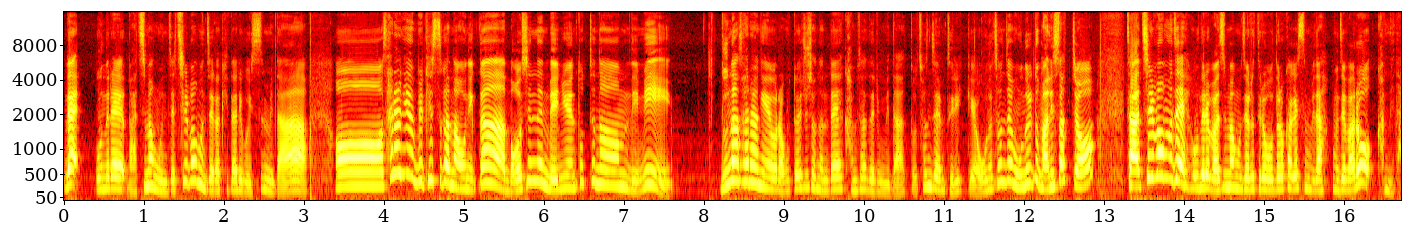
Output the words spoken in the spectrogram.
네, 오늘의 마지막 문제 7번 문제가 기다리고 있습니다. 어, 사랑해요 밀키스가 나오니까 멋있는 메뉴엔 토트넘 님이 누나 사랑해요 라고 또 해주셨는데 감사드립니다. 또 천잼 드릴게요. 오늘 천잼 오늘도 많이 쐈죠? 자, 7번 문제 오늘의 마지막 문제로 들어보도록 하겠습니다. 문제 바로 갑니다.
